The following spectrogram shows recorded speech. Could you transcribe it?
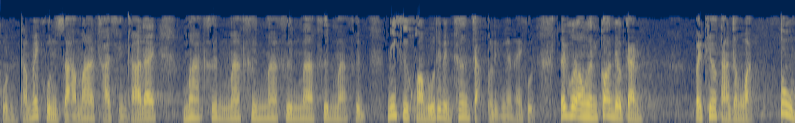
คุณทำให้คุณสามารถขายสินค้าได้มากขึ้นมากขึ้นมากขึ้นมากขึ้นมากขึ้น นี่คือความรู้ที่เป็นเครื่องจักรผลิตเงินให้คุณ แล้วคุณเอาเงินก้อนเดียวกัน ไปเที่ยวต่างจังหวัด ตู้ม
